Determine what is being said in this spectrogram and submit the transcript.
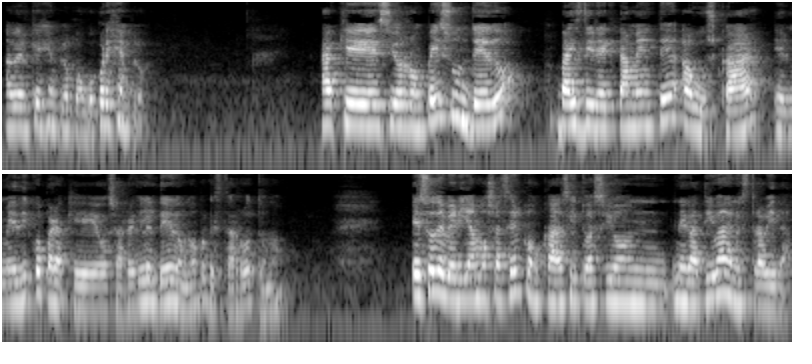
a ver qué ejemplo pongo. Por ejemplo, a que si os rompéis un dedo, vais directamente a buscar el médico para que os arregle el dedo, ¿no? Porque está roto, ¿no? Eso deberíamos hacer con cada situación negativa de nuestra vida.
